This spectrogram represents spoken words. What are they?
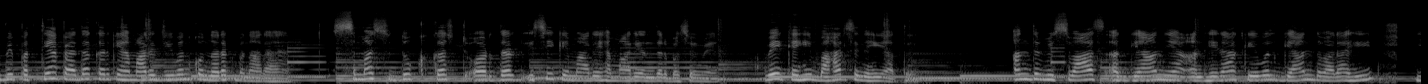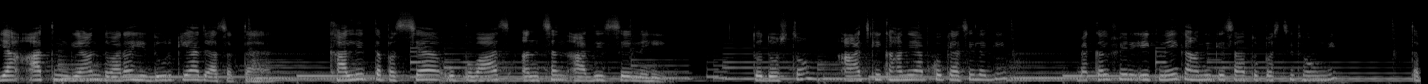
विपत्तियाँ पैदा करके हमारे जीवन को नरक बना रहा है। समस्त दुख, कष्ट और दर्द इसी के मारे हमारे अंदर बसे हुए हैं। वे कहीं बाहर से नहीं आते। अंधविश्वास, अज्ञान या अंधेरा केवल ज्ञान द्वारा ही या आत्मज्ञान द्वारा ही दूर किया जा सकता है। खाली तपस्या, उपवास, अनशन आदि से नहीं। तो दोस्तों, आज की कहानी आपको कैसी लगी? मैं कल फिर एक नई कहानी के साथ उपस्थित होंगी। तब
